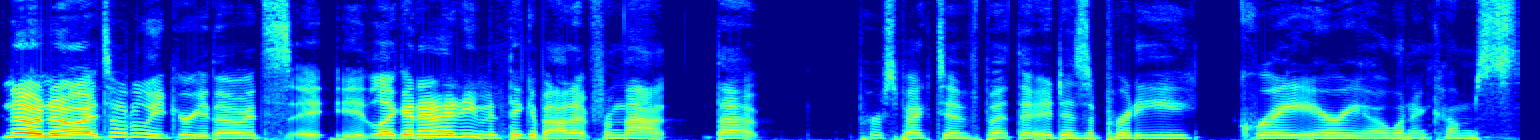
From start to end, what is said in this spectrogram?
No, no, I totally agree. Though it's it, it- like, and I didn't even think about it from that that perspective, but th- it is a pretty gray area when it comes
